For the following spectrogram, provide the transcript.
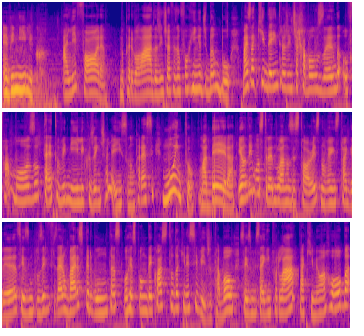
é vinílico. Ali fora no pergolado, a gente vai fazer um forrinho de bambu. Mas aqui dentro a gente acabou usando o famoso teto vinílico. Gente, olha isso, não parece muito madeira? Eu andei mostrando lá nos stories, no meu Instagram. Vocês, inclusive, fizeram várias perguntas. Vou responder quase tudo aqui nesse vídeo, tá bom? Vocês me seguem por lá, tá aqui meu arroba.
